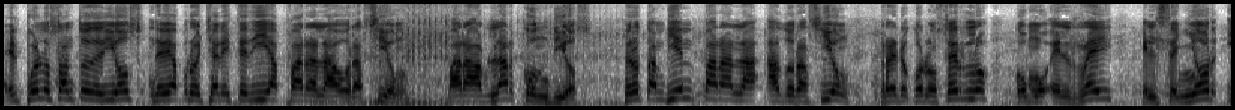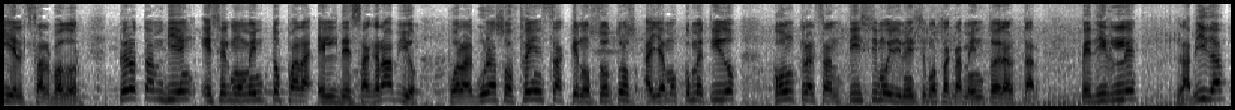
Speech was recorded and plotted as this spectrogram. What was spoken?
El pueblo santo de Dios debe aprovechar este día para la oración, para hablar con Dios pero también para la adoración, reconocerlo como el Rey, el Señor y el Salvador. Pero también es el momento para el desagravio por algunas ofensas que nosotros hayamos cometido contra el Santísimo y Divinísimo Sacramento del altar. Pedirle la vida,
